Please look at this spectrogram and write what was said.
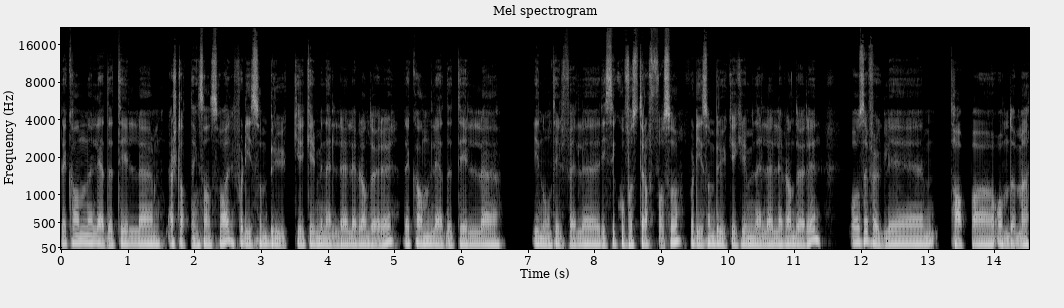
Det kan lede til eh, erstatningsansvar for de som bruker kriminelle leverandører. Det kan lede til, eh, i noen tilfeller, risiko for straff også for de som bruker kriminelle leverandører. Og selvfølgelig eh, tap av omdømme.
